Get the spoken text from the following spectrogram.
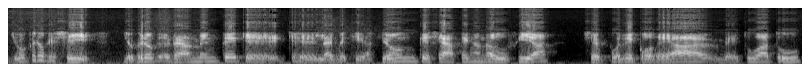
Yo creo que sí. Yo creo que realmente que, la investigación que se hace en Andalucía se puede codear de tú a tú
